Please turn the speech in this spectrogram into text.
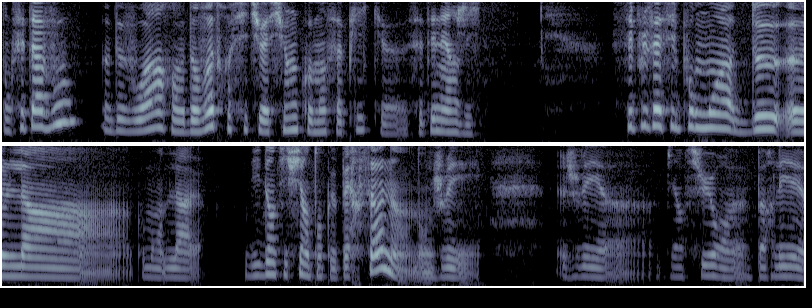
Donc c'est à vous de voir dans votre situation comment s'applique cette énergie. C'est plus facile pour moi de euh, la comment la d'identifier en tant que personne. Donc je vais je vais euh, bien sûr euh, parler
